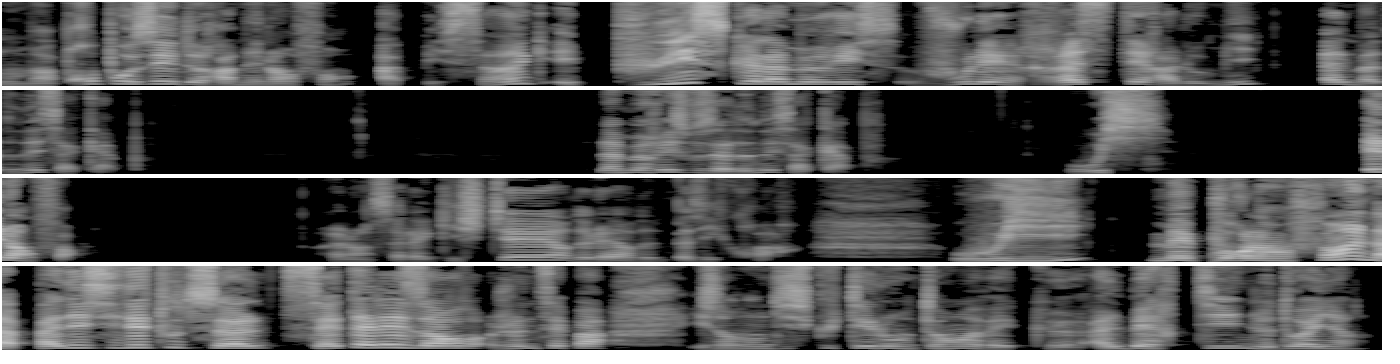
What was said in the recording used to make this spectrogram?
On m'a proposé de ramener l'enfant à P5, et puisque la Meurice voulait rester à Loumi, elle m'a donné sa cape. La Meurice vous a donné sa cape. Oui. Et l'enfant relança la guichetière, de l'air de ne pas y croire. Oui, Mais pour l'enfant, elle n'a pas décidé toute seule. C'était les ordres, je ne sais pas. Ils en ont discuté longtemps avec euh, Albertine, le doyen.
